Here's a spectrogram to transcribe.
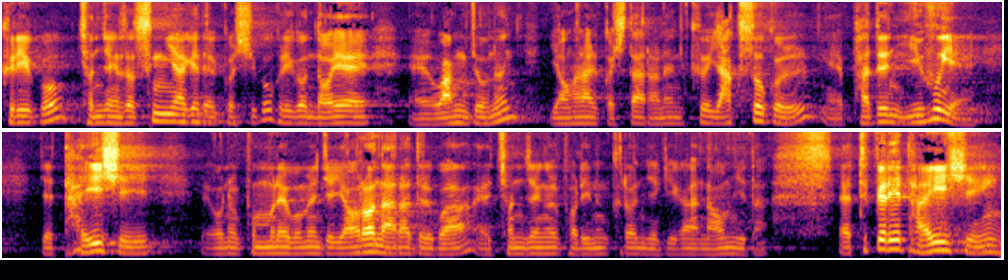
그리고 전쟁에서 승리하게 될 것이고 그리고 너의 왕조는 영원할 것이다라는 그 약속을 받은 이후에 다윗이 오늘 본문에 보면 이제 여러 나라들과 전쟁을 벌이는 그런 얘기가 나옵니다. 특별히 다윗이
